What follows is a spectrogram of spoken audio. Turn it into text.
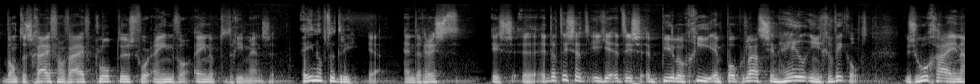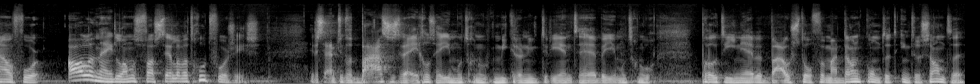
want de schijf van vijf klopt dus voor één, van, één op de drie mensen. Eén op de drie. Ja. En de rest is, eh, dat is het. Het is eh, biologie en populatie zijn heel ingewikkeld. Dus hoe ga je nou voor alle Nederlanders vaststellen wat goed voor ze is? Er zijn natuurlijk wat basisregels. Je moet genoeg micronutriënten hebben. Je moet genoeg proteïne hebben, bouwstoffen. Maar dan komt het interessante.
